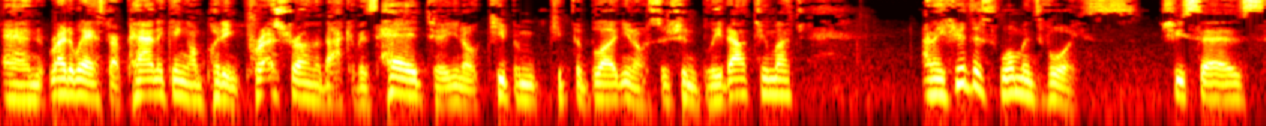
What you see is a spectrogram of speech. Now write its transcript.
And right away I start panicking. I'm putting pressure on the back of his head to, you know, keep him, keep the blood, you know, so it shouldn't bleed out too much. And I hear this woman's voice. She says,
